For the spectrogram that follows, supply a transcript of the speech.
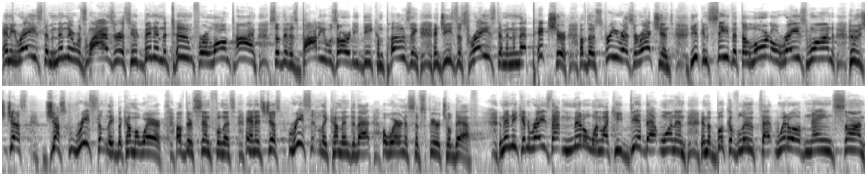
and he raised him. And then there was Lazarus who had been in the tomb for a long time, so that his body was already decomposing, and Jesus raised him. And in that picture of those three resurrections, you can see that the Lord will raise one who's just, just recently become aware of their sinfulness and has just recently come into that awareness of spiritual death. And then he can raise that middle one, like he did that one in, in the book of Luke, that widow of Nain's son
